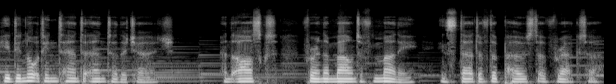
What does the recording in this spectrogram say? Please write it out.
he did not intend to enter the church and asked for an amount of money instead of the post of rector.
